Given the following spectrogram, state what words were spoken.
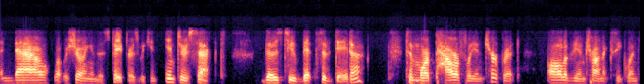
And now, what we're showing in this paper is we can intersect those two bits of data to more powerfully interpret all of the intronic sequence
